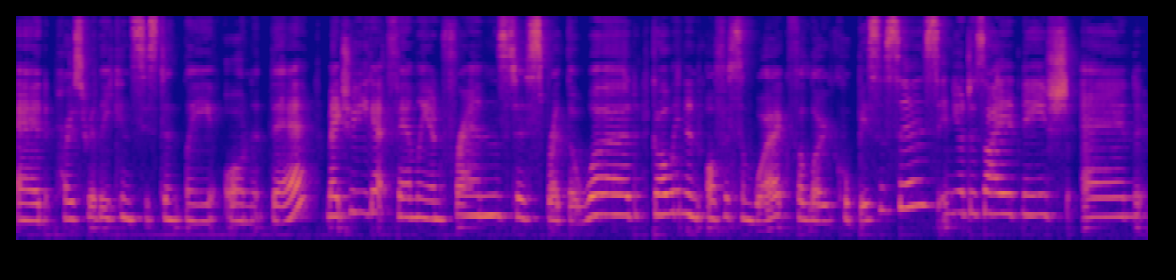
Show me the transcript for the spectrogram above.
and post really consistently on there. Make sure you get family and friends to spread the word. Go in and offer some work for local businesses in your desired niche and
